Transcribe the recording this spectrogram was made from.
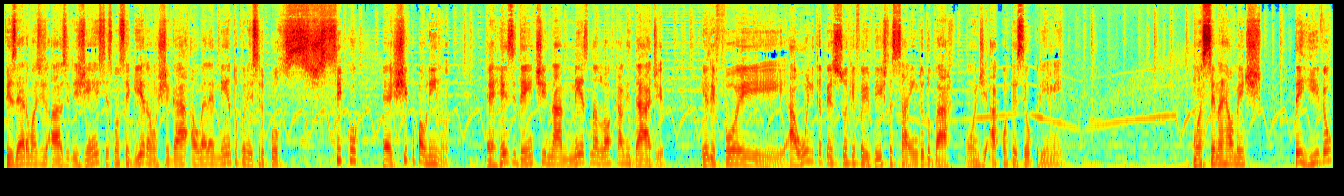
fizeram as, as diligências, conseguiram chegar ao elemento conhecido por Chico, é, Chico Paulino, é, residente na mesma localidade. Ele foi a única pessoa que foi vista saindo do bar onde aconteceu o crime. Uma cena realmente terrível.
